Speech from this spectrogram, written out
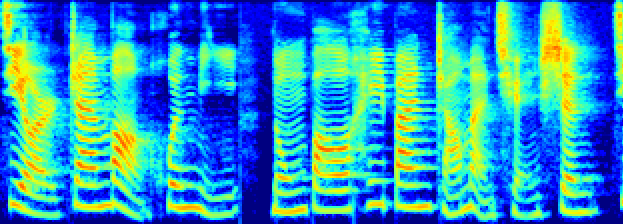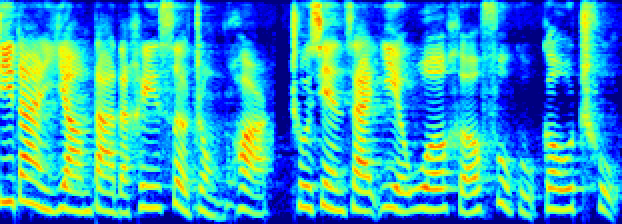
继而谵妄、昏迷。脓包、黑斑长满全身，鸡蛋一样大的黑色肿块出现在腋窝和腹股沟处，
